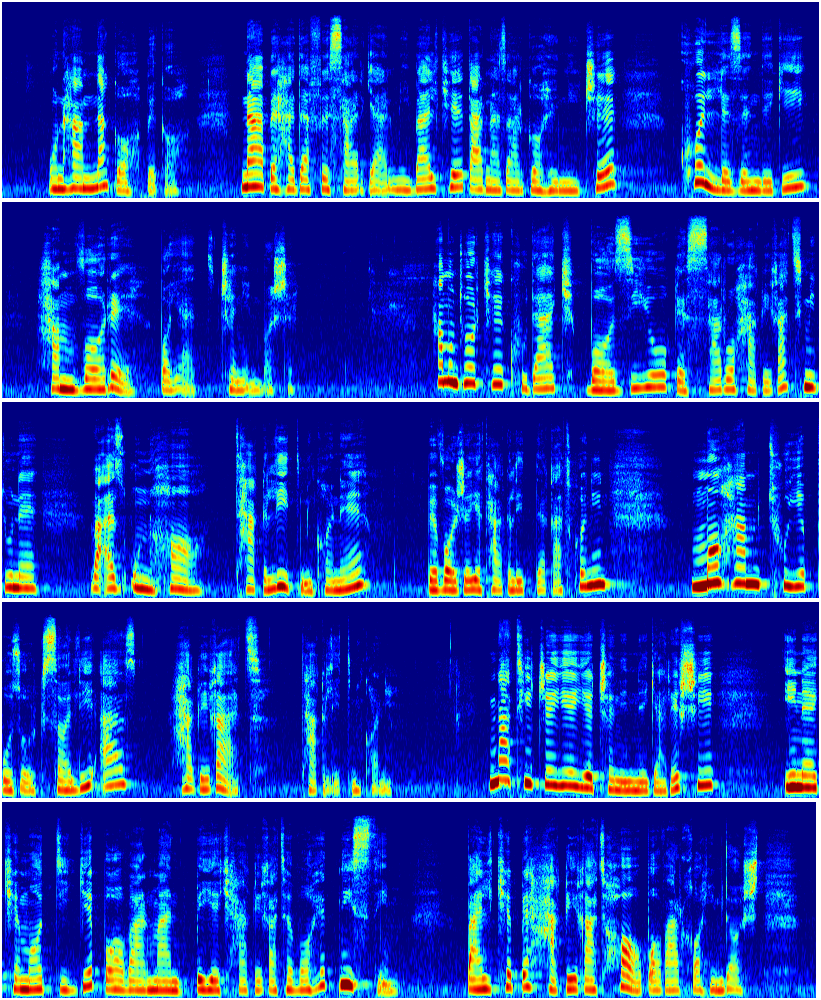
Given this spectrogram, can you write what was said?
اون هم نگاه بگاه نه به هدف سرگرمی بلکه در نظرگاه نیچه کل زندگی همواره باید چنین باشه. همونطور که کودک بازی و قصه رو حقیقت می‌دونه و از اونها تقلید می‌کنه به واژه تقلید دقت کنین. ما هم توی بزرگسالی از حقیقت تقلید می‌کنیم. نتیجه یه چنین نگرشی اینه که ما دیگه باورمند به یک حقیقت واحد نیستیم بلکه به حقیقت ها باور خواهیم داشت.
